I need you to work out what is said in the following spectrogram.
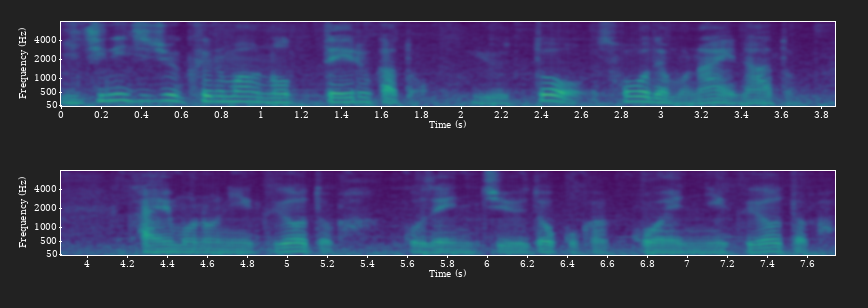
一日中車を乗っているかというとそうでもないなと買い物に行くよとか午前中どこか公園に行くよとか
